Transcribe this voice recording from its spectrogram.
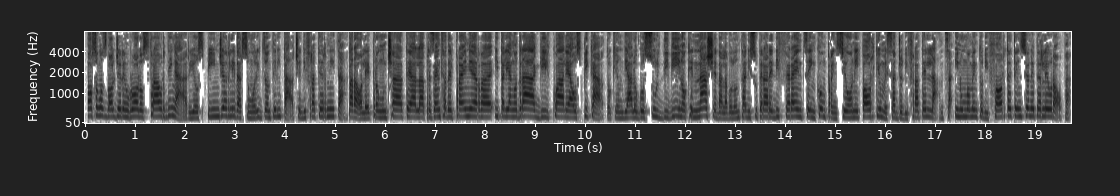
possono svolgere un ruolo straordinario, spingerli verso un orizzonte di pace e di fraternità. Parole pronunciate alla presenza del premier italiano Draghi, il quale ha auspicato che un dialogo sul divino che nasce dalla volontà di superare differenze e incomprensioni porti un messaggio di fratellanza in un momento di forte tensione per l'Europa.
